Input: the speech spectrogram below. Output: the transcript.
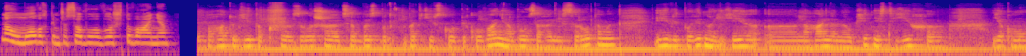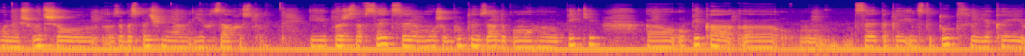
на умовах тимчасового влаштування. Багато діток залишаються без батьківського піклування або взагалі сиротами, і відповідно є нагальна необхідність їх якомога найшвидшого забезпечення їх захисту. І перш за все це може бути за допомогою опіки. Опіка це такий інститут, який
